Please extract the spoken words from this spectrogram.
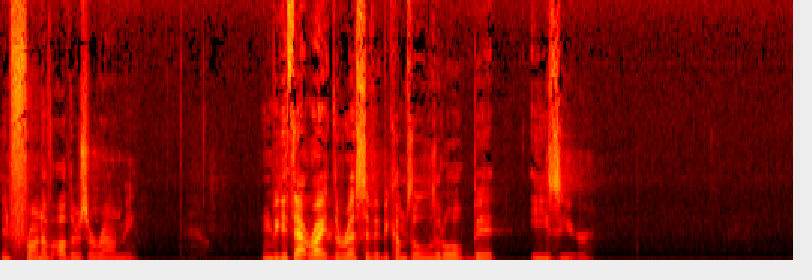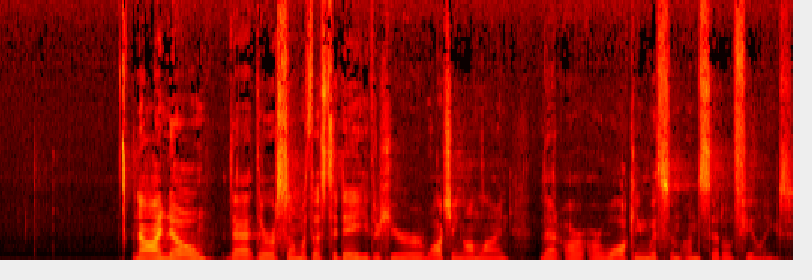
in front of others around me. When we get that right, the rest of it becomes a little bit easier. Now, I know that there are some with us today, either here or watching online, that are, are walking with some unsettled feelings.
